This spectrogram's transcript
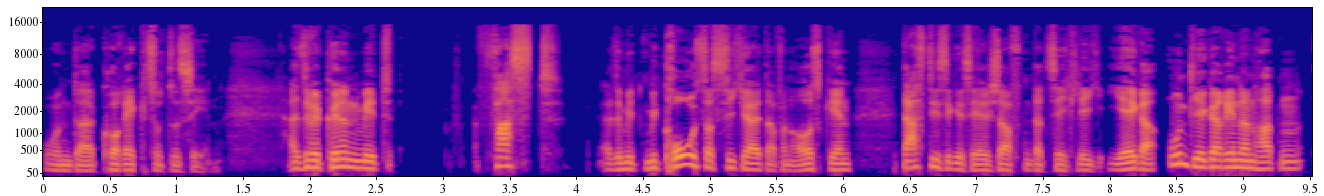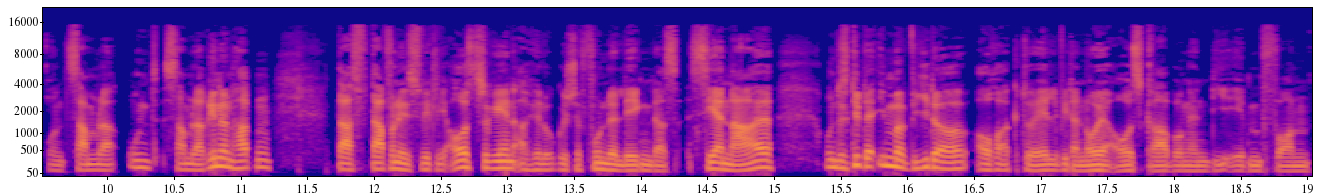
und äh, korrekt so zu sehen. Also wir können mit fast also mit, mit großer Sicherheit davon ausgehen, dass diese Gesellschaften tatsächlich Jäger und Jägerinnen hatten und Sammler und Sammlerinnen hatten. Das, davon ist wirklich auszugehen. Archäologische Funde legen das sehr nahe. Und es gibt ja immer wieder, auch aktuell, wieder neue Ausgrabungen, die eben von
